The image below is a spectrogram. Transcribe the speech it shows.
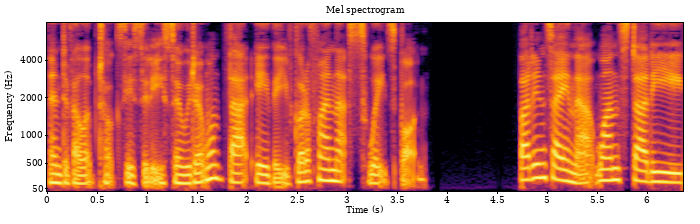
and develop toxicity. So we don't want that either. You've got to find that sweet spot. But in saying that, one study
